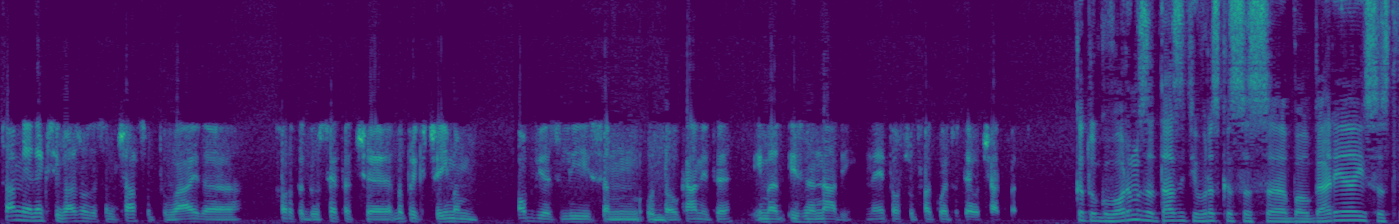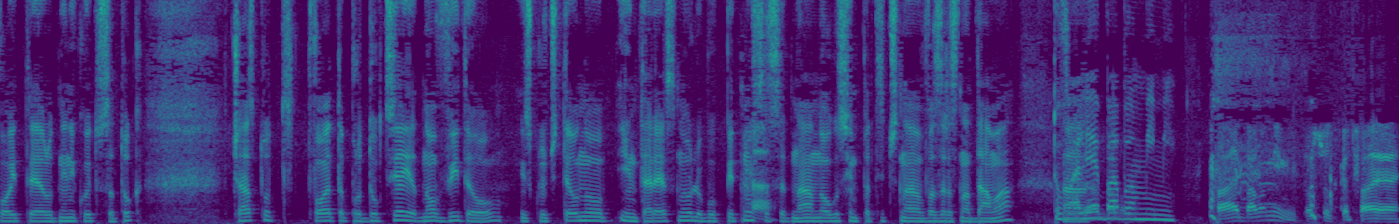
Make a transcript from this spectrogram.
това ми е некси важно да съм част от това и да хората да усетят, че въпреки, че имам obviously съм от Балканите, има изненади. Не е точно това, което те очакват. Като говорим за тази ти връзка с България и с твоите роднини, които са тук, част от твоята продукция е едно видео, изключително интересно, любопитно, а. с една много симпатична възрастна дама. Това а, ли е баба Мими? Това е баба Мими. Точно така. Това е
